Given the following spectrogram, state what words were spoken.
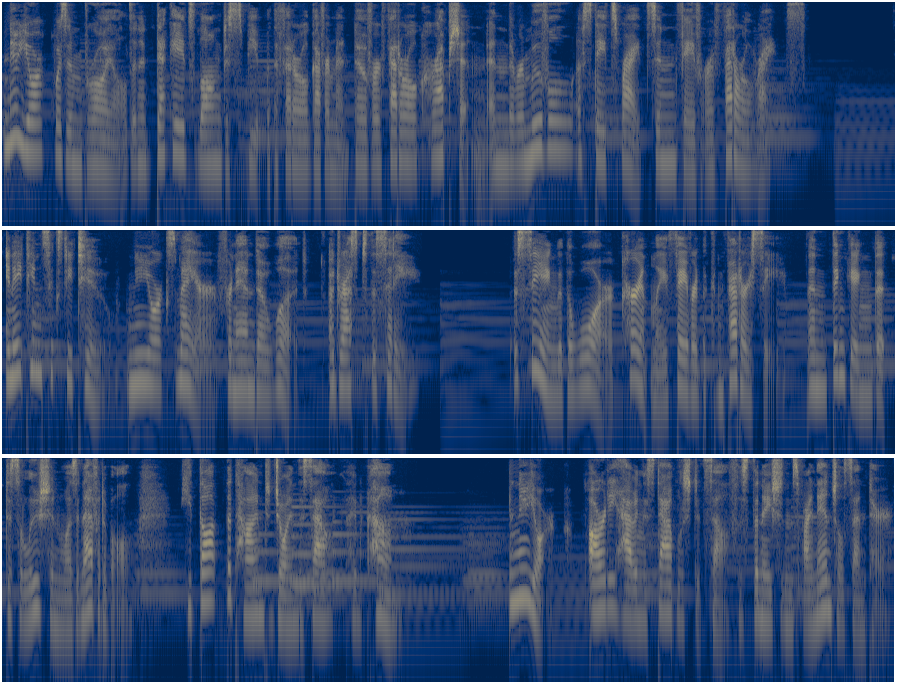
New York was embroiled in a decades long dispute with the federal government over federal corruption and the removal of states' rights in favor of federal rights. In 1862, New York's mayor, Fernando Wood, addressed the city. Seeing that the war currently favored the Confederacy and thinking that dissolution was inevitable, he thought the time to join the South had come. In New York, already having established itself as the nation's financial center,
